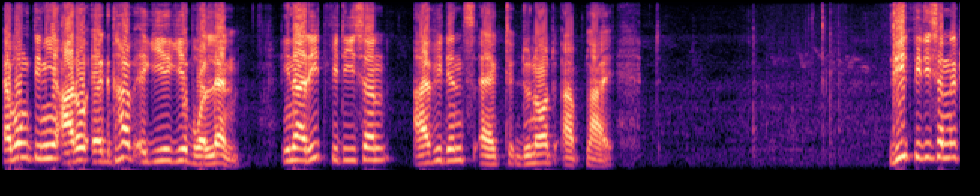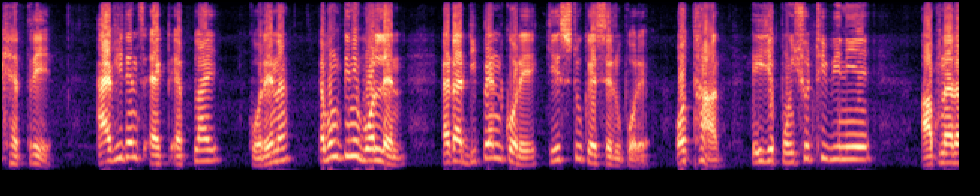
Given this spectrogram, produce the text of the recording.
এবং তিনি আরও এক ধাপ এগিয়ে গিয়ে বললেন in a writ petition evidence act do not apply writ পিটিশনের ক্ষেত্রে এভিডেন্স অ্যাক্ট অ্যাপ্লাই করে না। এবং তিনি বললেন, এটা ডিপেন্ড করে কেস টু কেসের উপরে। অর্থাৎ এই যে পঁয়ষট্টি বি নিয়ে আপনারা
